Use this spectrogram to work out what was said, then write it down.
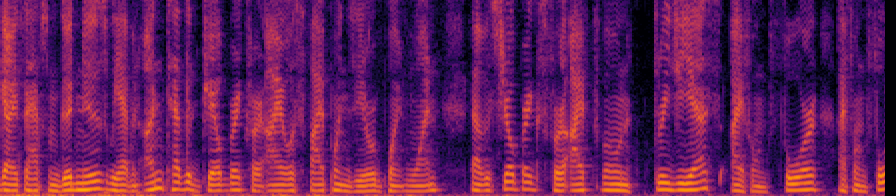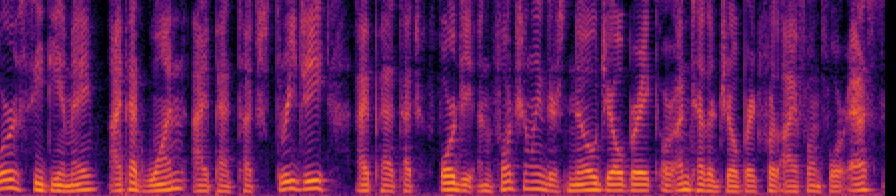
Hey guys, I have some good news. We have an untethered jailbreak for iOS 5.0.1. Now this jailbreaks for iPhone 3GS, iPhone 4, iPhone 4 CDMA, iPad 1, iPod Touch 3G, iPod Touch 4G. Unfortunately, there's no jailbreak or untethered jailbreak for the iPhone 4S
